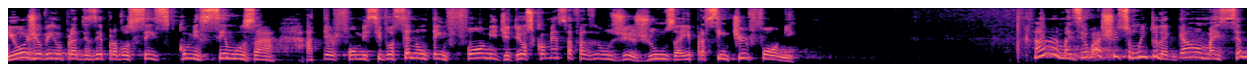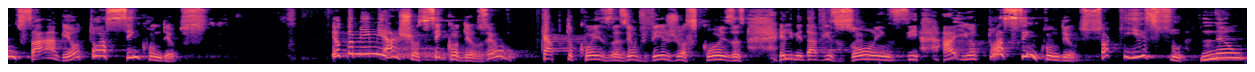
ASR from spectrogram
e hoje eu venho para dizer para vocês, comecemos a, a ter fome. Se você não tem fome de Deus, começa a fazer uns jejuns aí para sentir fome. Ah, mas eu acho isso muito legal, mas você não sabe, eu estou assim com Deus. Eu também me acho assim com Deus. Eu capto coisas, eu vejo as coisas, Ele me dá visões e ah, eu estou assim com Deus. Só que isso não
